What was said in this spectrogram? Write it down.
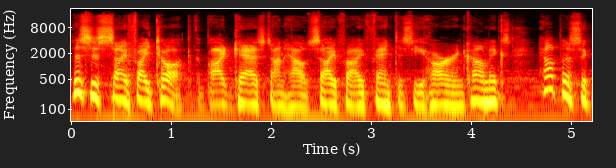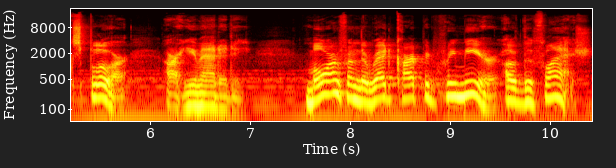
This is Sci Fi Talk, the podcast on how sci fi, fantasy, horror, and comics help us explore our humanity. More from the red carpet premiere of The Flash.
